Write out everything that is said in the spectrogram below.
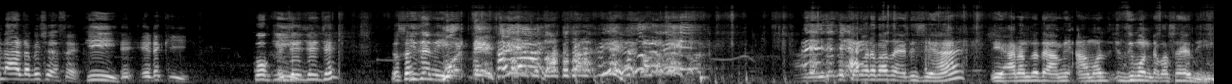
না আটা বিষয় আছে কি এটা কি কো কি যে যে যে কি মূর্তি আরামদাদা তোমার দিছে হ্যাঁ? এই আরামদাদা আমি আমার জীবনটা বাঁচাই দিই।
